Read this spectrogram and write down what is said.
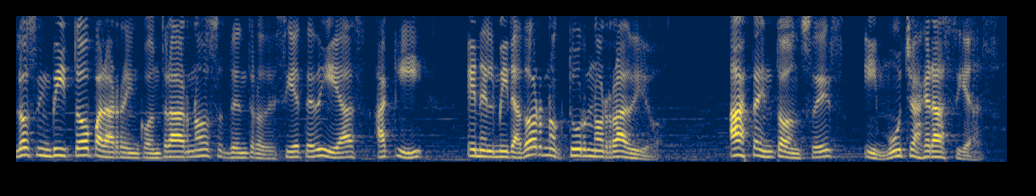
Los invito para reencontrarnos dentro de siete días aquí en el Mirador Nocturno Radio hasta entonces y muchas gracias.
